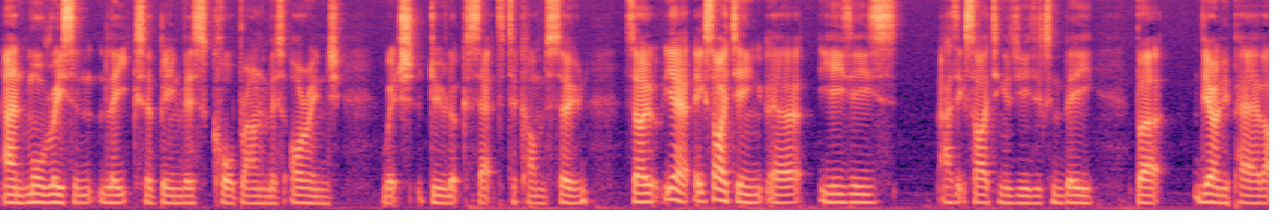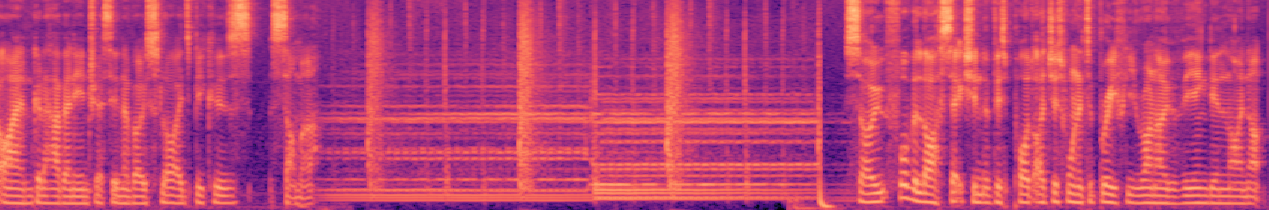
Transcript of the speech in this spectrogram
and more recent leaks have been this core brown and this orange, which do look set to come soon. So yeah, exciting uh, Yeezys, as exciting as Yeezys can be, but the only pair that I am going to have any interest in are those slides because summer. So for the last section of this pod, I just wanted to briefly run over the England lineup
